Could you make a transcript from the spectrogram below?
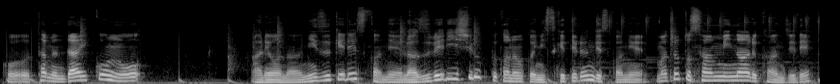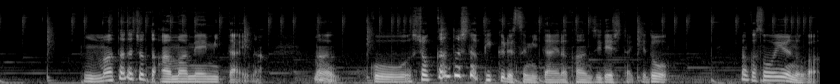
こう、多分大根を、あれは何漬けですかねラズベリーシロップかなんかにつけてるんですかねまあちょっと酸味のある感じで、うん、まあ、ただちょっと甘めみたいな。まあ、こう、食感としてはピクルスみたいな感じでしたけど、なんかそういうのが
